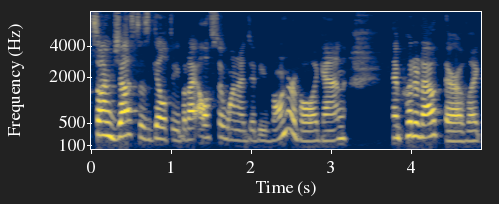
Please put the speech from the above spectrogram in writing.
so, I'm just as guilty, but I also wanted to be vulnerable again and put it out there of like,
